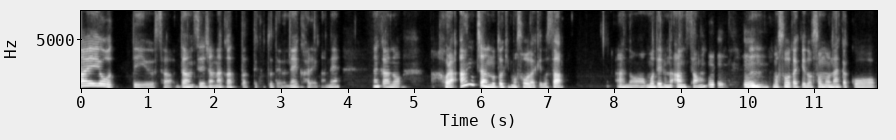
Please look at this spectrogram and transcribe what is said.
えようっていうさ男性じゃなかったってことだよね彼がね。なんかあのほらあんちゃんの時もそうだけどさあのモデルのアンさん、うんううんんもそうだけどそのなんかこ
